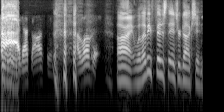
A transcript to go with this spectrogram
Ah, that's awesome. I love it. All right, well, let me finish the introduction.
